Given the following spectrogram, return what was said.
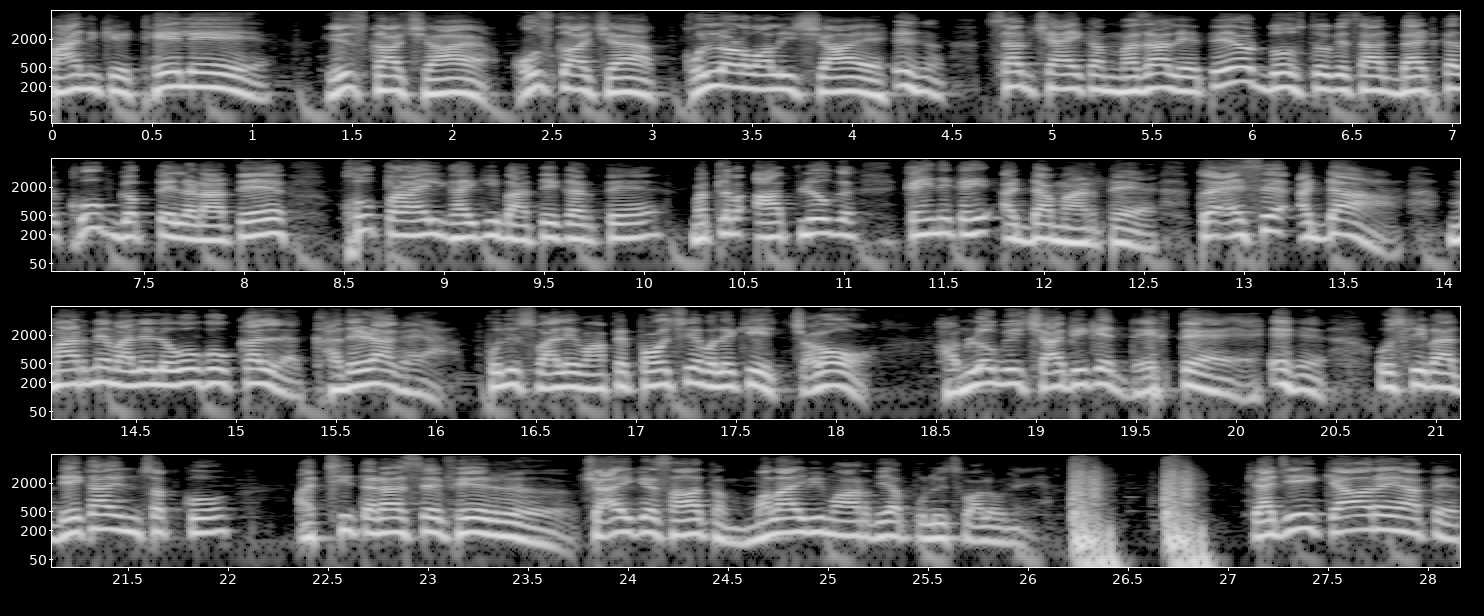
पान के ठेले, इसका चाय, उसका चाय, कुल्लड़ वाली चाय, सब चाय का मज़ा लेते हैं और दोस्तों के साथ बैठकर खूब गप्पे लड़ाते हैं, खूब पढ़ाई लिखाई की बातें करते हैं। मतलब आप लोग कहीं ना कहीं अड्डा मारते हैं। तो ऐसे अड्डा मारने वाले लोगों को कल खदेड़ा गया। पुलिस वाले वहाँ पे पहुँचे, बोले कि चलो हम लोग भी चाय पी के देखते हैं। उसके बाद देखा इन सबको। अच्छी तरह से फिर चाय के साथ मलाई भी मार दिया पुलिस वालों ने। क्या जी क्या हो रहा है यहाँ पे?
